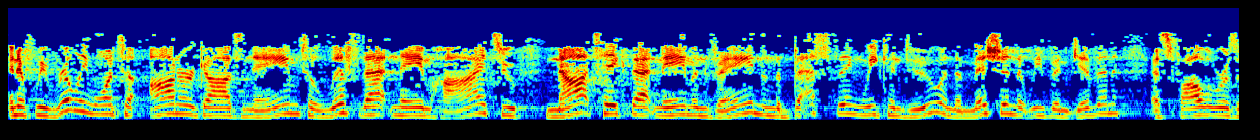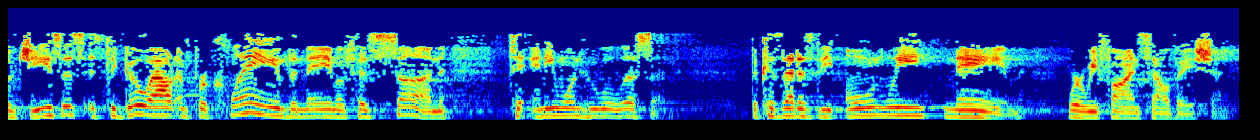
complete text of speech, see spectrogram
And if we really want to honor God's name, to lift that name high, to not take that name in vain, then the best thing we can do and the mission that we've been given as followers of Jesus is to go out and proclaim the name of his Son to anyone who will listen. Because that is the only name where we find salvation.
